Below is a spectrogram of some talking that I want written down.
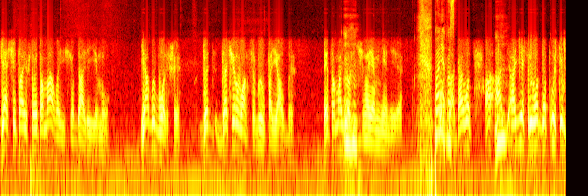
я считаю, что это мало еще дали ему. Я бы больше. До, до червонца бы паял бы. Это мое личное мнение. Понятно. Вот так. А, вот, а, а- а если вот, допустим,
